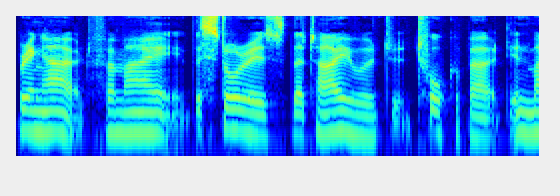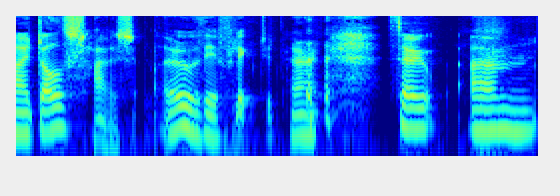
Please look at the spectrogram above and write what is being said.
bring out for my the stories that I would talk about in my doll's house. Oh, the afflicted parent. so um,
